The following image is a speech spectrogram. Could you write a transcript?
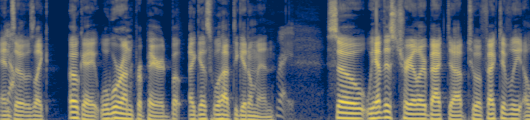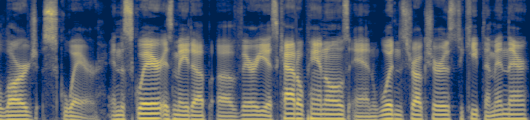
And Yeah. so it was like, okay, well, we're unprepared, but I guess we'll have to get them in. Right. So we have this trailer backed up to effectively a large square, and the square is made up of various cattle panels and wooden structures to keep them in there.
